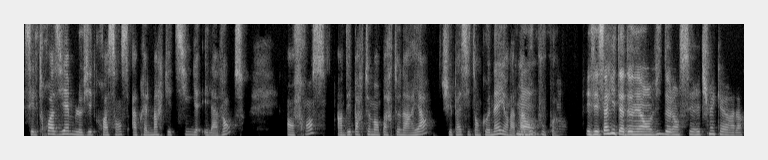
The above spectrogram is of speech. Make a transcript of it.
C'est le troisième levier de croissance après le marketing et la vente. En France un département partenariat je sais pas si tu en connais il y en a pas beaucoup quoi. Et c'est ça qui t'a donné envie de lancer Richmaker alors?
